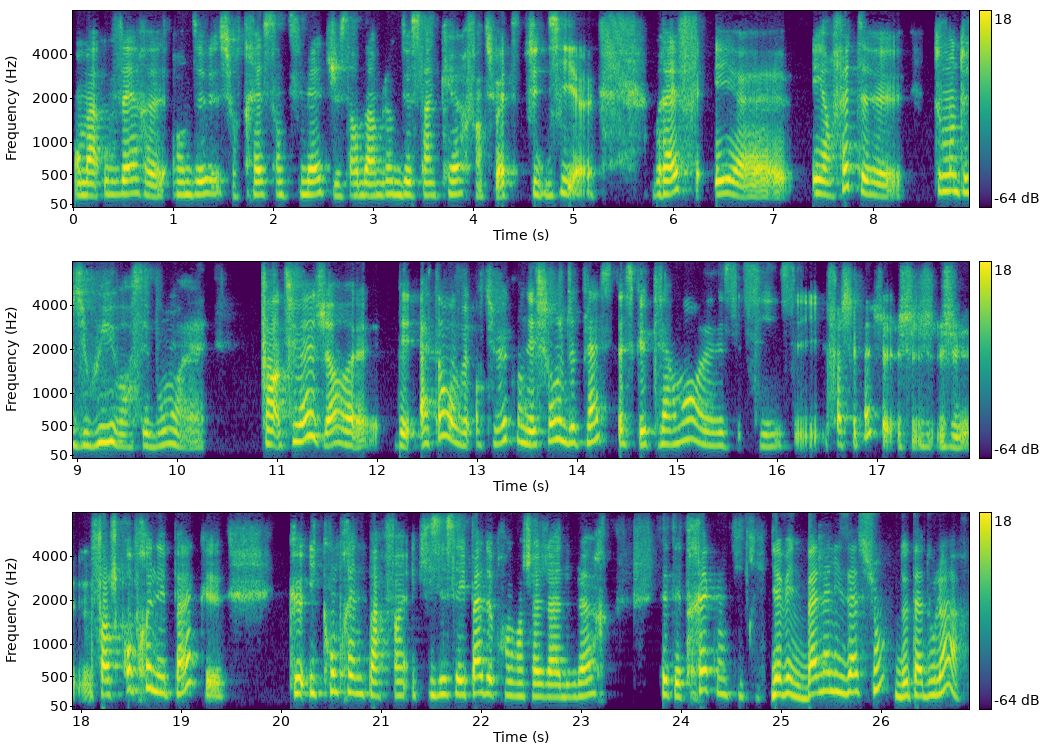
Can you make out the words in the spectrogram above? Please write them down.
on m'a ouvert euh, en deux sur 13 cm, je sors d'un bloc de 5 heures. Enfin, tu vois, tu te dis, euh, bref. Et, et en fait, tout le monde te dit oui, bon, c'est bon. Enfin, tu vois, genre, mais attends, tu veux qu'on échange de place? Parce que clairement, c'est, enfin, je sais pas, je, je, je, je comprenais pas que qu'ils comprennent pas, qu'ils essayent pas de prendre en charge la douleur. C'était très compliqué. Il y avait une banalisation de ta douleur?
